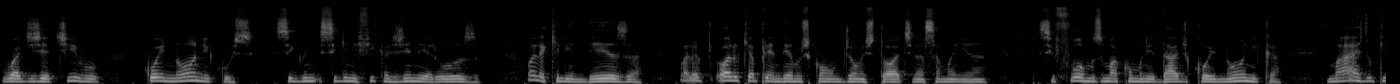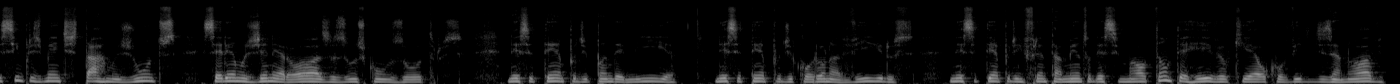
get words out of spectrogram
O adjetivo koinônicos significa generoso. Olha que lindeza! Olha, olha o que aprendemos com John Stott nessa manhã. Se formos uma comunidade coinônica, mais do que simplesmente estarmos juntos, seremos generosos uns com os outros. Nesse tempo de pandemia, nesse tempo de coronavírus, nesse tempo de enfrentamento desse mal tão terrível que é o Covid-19,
